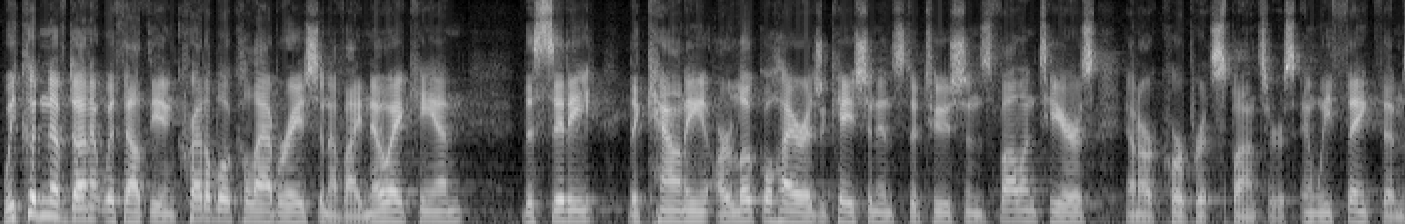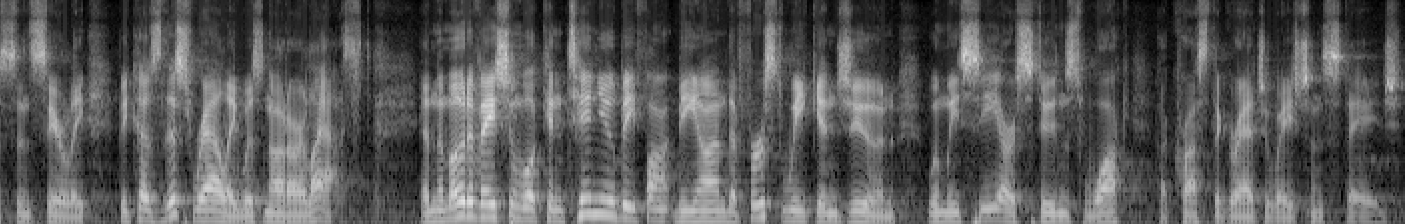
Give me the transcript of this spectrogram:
We couldn't have done it without the incredible collaboration of I Know I Can, the city, the county, our local higher education institutions, volunteers, and our corporate sponsors. And we thank them sincerely because this rally was not our last. And the motivation will continue beyond the first week in June when we see our students walk across the graduation stage.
